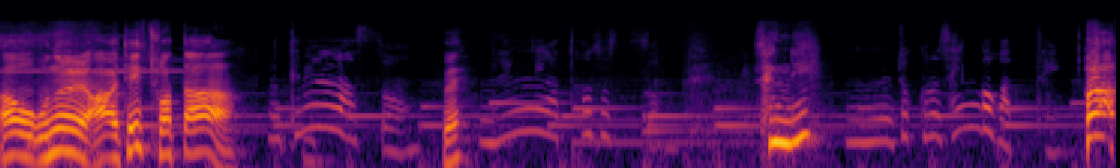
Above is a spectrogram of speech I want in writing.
어 오늘 아 데이트 좋았다. 음, 큰일 났어. 왜? 음, 생리가 터졌어. 생리? 음, 조금 센 거 같아. 아!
